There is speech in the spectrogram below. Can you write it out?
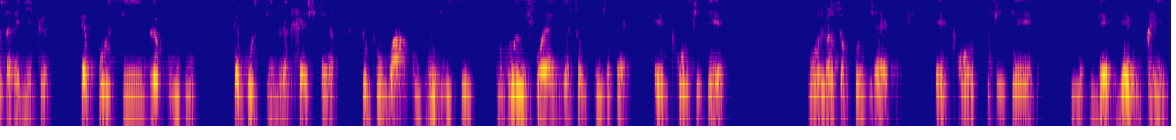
Ça veut dire que c'est possible pour vous, c'est possible, très cher, de pouvoir vous aussi rejoindre ce projet et profiter, rejoindre ce projet et profiter des, prix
